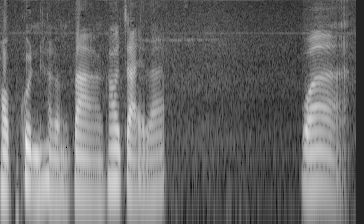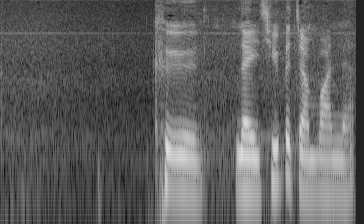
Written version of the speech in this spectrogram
ขอบคุณค่ะหลวงตาเข้าใจแล้ว ว่าคือในชีวิตประจำวันเนี่ย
